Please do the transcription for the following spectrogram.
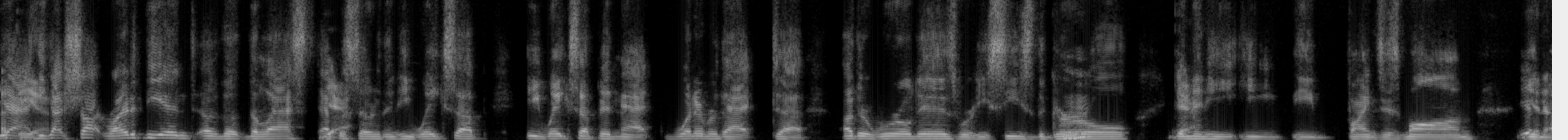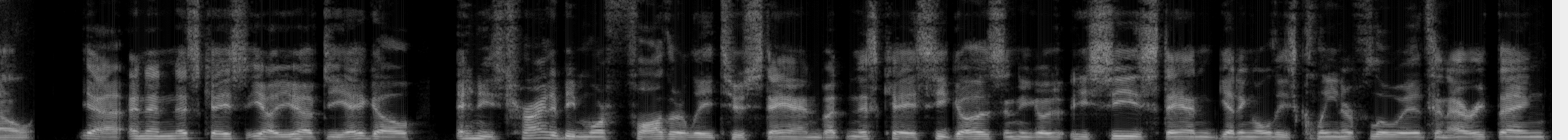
Yeah he got shot right at the end of the the last Yeah. episode and then he wakes up he wakes up in that whatever that uh, other world is where he sees the girl Mm-hmm. Yeah. and then he he he finds his mom Yep. you know Yeah, and in this case, you know, you have Diego, and he's trying to be more fatherly to Stan, but in this case, he goes and he goes, he sees Stan getting all these cleaner fluids and everything,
